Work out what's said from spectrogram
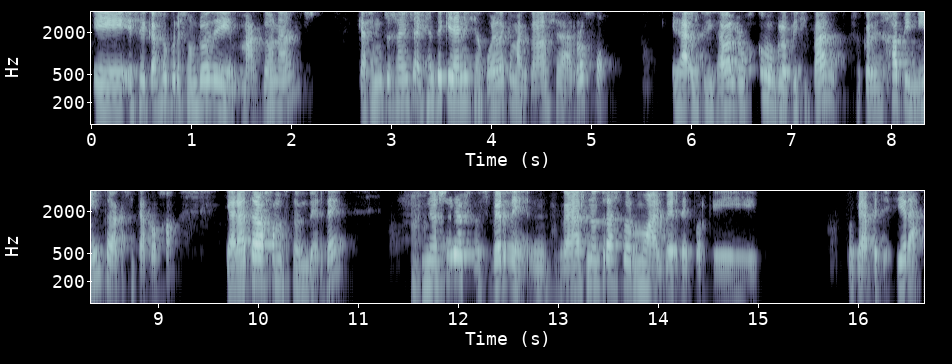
eh, es el caso, por ejemplo, de McDonald's, que hace muchos años hay gente que ya ni se acuerda que McDonald's era rojo utilizaba el rojo como color principal, con el Happy Meal, toda la cajita roja. y ahora trabajamos todo en verde. No solo es verde, McDonald's no transformó al verde porque, porque apeteciera,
